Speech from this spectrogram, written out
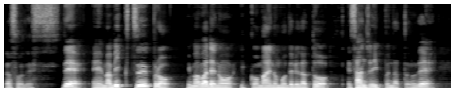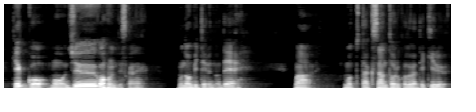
だそうです。で、えー、Mavic 2 Pro、今までの1個前のモデルだと31分だったので、結構もう15分ですかね。伸びてるので、まあ、もっとたくさん撮ることができる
